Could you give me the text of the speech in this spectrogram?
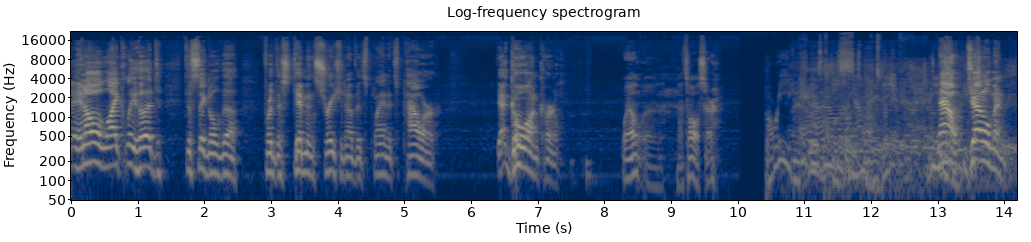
In all likelihood, to signal the for this demonstration of its planet's power. Yeah, go on, Colonel. Well, uh, that's all, sir. Now, gentlemen,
